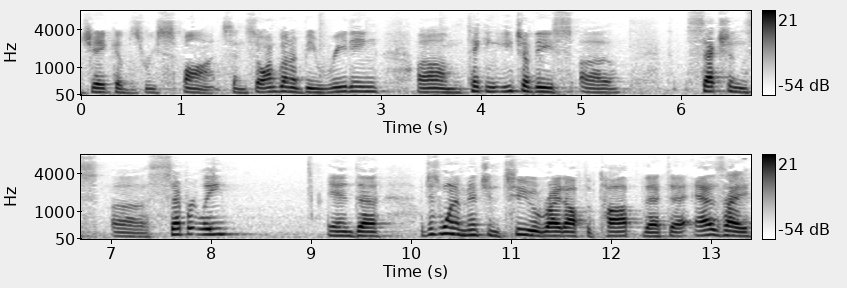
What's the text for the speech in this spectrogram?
Jacob's response. And so I'm going to be reading, um, taking each of these uh, sections uh, separately, and uh, I just want to mention too, right off the top, that uh, as I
